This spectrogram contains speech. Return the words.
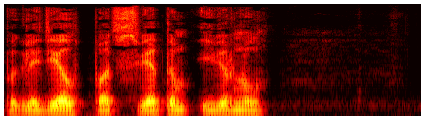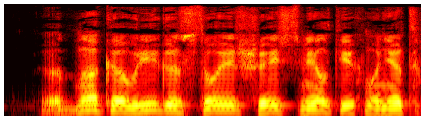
поглядел под светом и вернул. Однако Врига стоит шесть мелких монет.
